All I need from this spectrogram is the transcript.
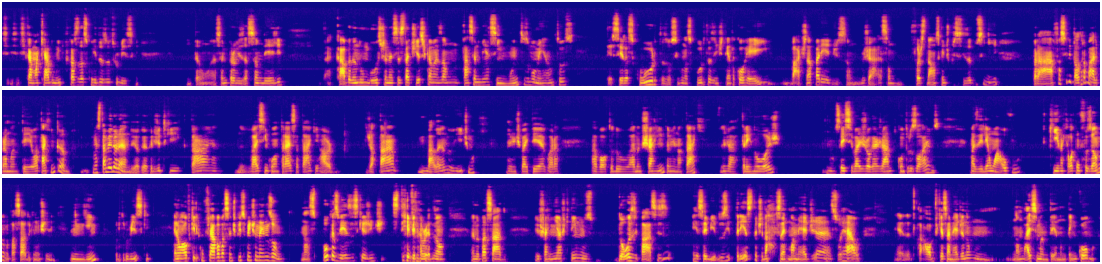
fica maquiado muito por causa das corridas do Trubisky. Então, essa improvisação dele acaba dando um boost nessa estatística, mas não está sendo bem assim. Em muitos momentos terceiras curtas ou segundas curtas, a gente tenta correr e bate na parede. São já são first downs que a gente precisa conseguir para facilitar o trabalho, para manter o ataque em campo. Mas está melhorando. Eu, eu, acredito que tá vai se encontrar esse ataque. Howard já está embalando o ritmo. A gente vai ter agora a volta do Adam Shaheen também no ataque. Já treinou hoje. Não sei se vai jogar já contra os Lions mas ele é um alvo que naquela confusão do ano passado, que não tinha ninguém pro Trubisky, era um alvo que ele confiava bastante, principalmente na end zone, nas poucas vezes que a gente esteve na red zone ano passado. E o Shaheen acho que tem uns 12 passes recebidos e 3 touchdowns, né? uma média surreal. É, óbvio que essa média não, não vai se manter, não tem como,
